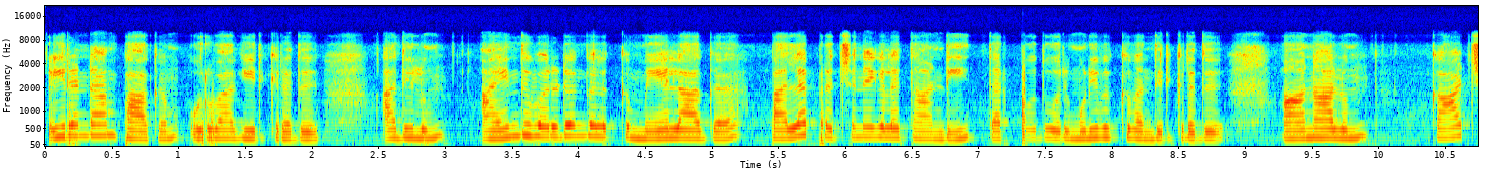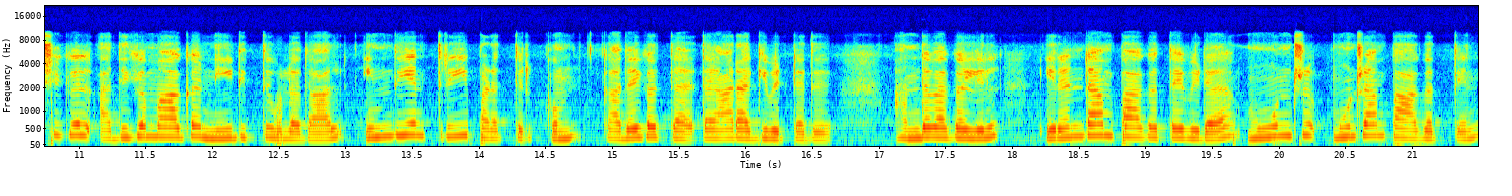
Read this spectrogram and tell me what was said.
இரண்டாம் பாகம் உருவாகியிருக்கிறது. அதிலும் ஐந்து வருடங்களுக்கு மேலாக பல பிரச்சனைகளை தாண்டி தற்போது ஒரு முடிவுக்கு வந்திருக்கிறது. ஆனாலும் காட்சிகள் அதிகமாக நீடித்து உள்ளதால் இந்தியன் த்ரீ படத்திற்கும் கதைகள் த தயாராகிவிட்டது. அந்த வகையில் இரண்டாம் பாகத்தை விட மூன்று மூன்றாம் பாகத்தின்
